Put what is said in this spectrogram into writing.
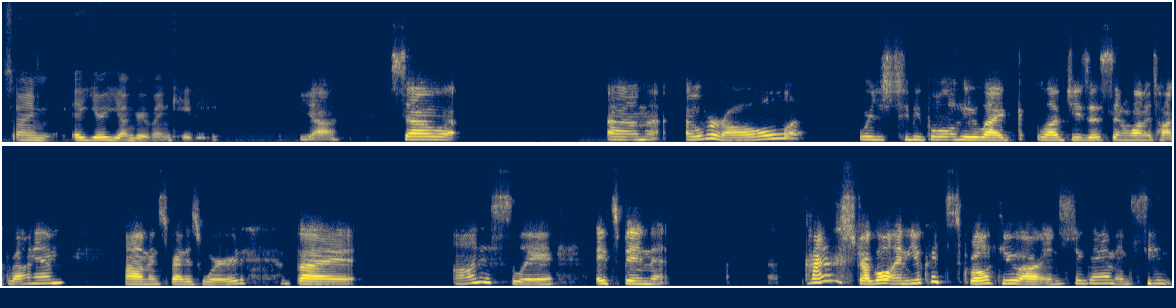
so I'm a year younger than Katie. Yeah. So, um, overall, we're just two people who like love Jesus and want to talk about him um, and spread his word. But honestly, it's been kind of a struggle, and you could scroll through our Instagram and see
